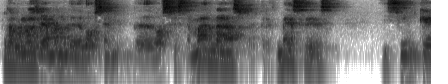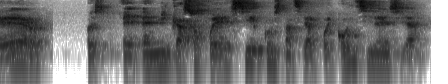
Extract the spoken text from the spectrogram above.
pues algunos llaman de 12, de 12 semanas o de 3 meses, y sin querer, pues en mi caso fue circunstancial, fue coincidencia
